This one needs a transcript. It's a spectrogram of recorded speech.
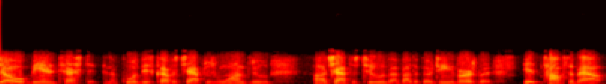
Job being tested. And of course, this covers chapters 1 through uh, chapters 2, about the 13th verse. But it talks about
